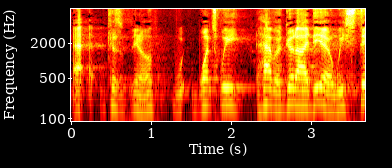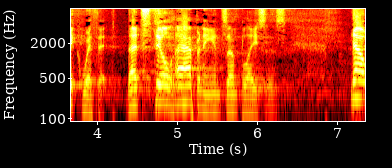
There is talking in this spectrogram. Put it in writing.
Because, you know, once we have a good idea, we stick with it. That's still happening in some places. Now,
